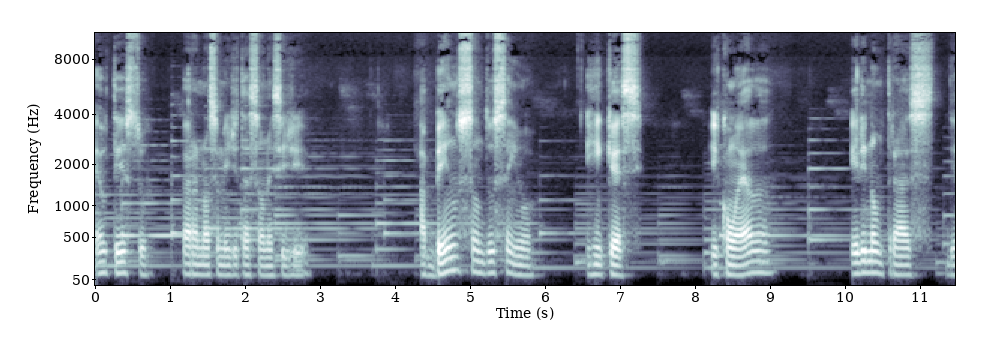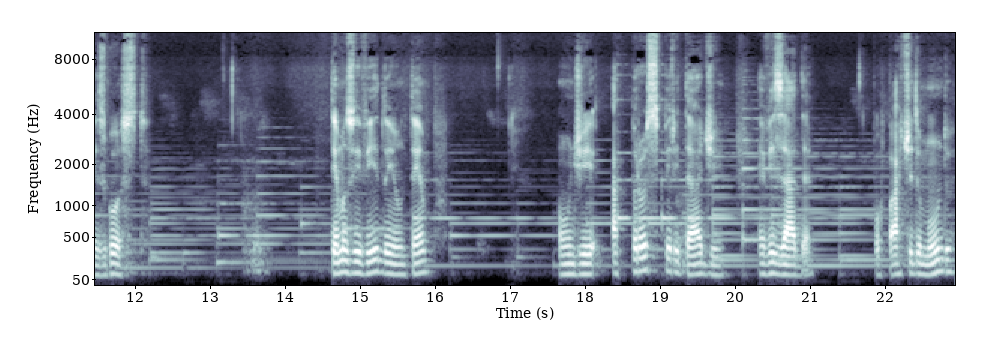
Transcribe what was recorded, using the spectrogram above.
é o texto para a nossa meditação nesse dia. A bênção do Senhor enriquece e com ela ele não traz desgosto. Temos vivido em um tempo onde a prosperidade é visada por parte do mundo,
